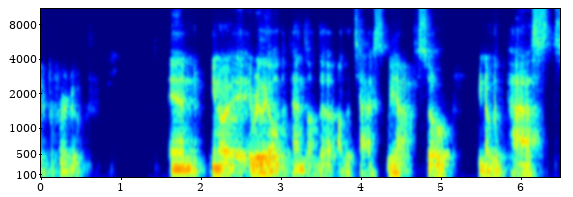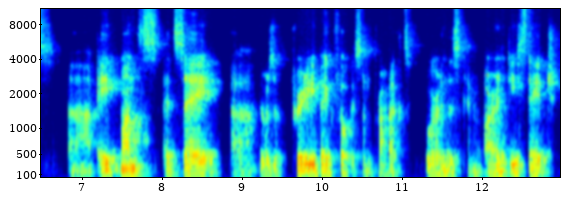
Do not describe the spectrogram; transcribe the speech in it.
I prefer to. And you know, it, it really all depends on the on the tasks we have. So you know, the past uh, eight months, I'd say uh, there was a pretty big focus on product. We're in this kind of R and D stage,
